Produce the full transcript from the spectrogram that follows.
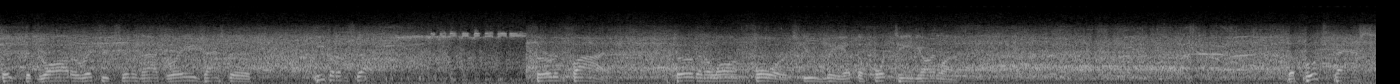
Fake the draw to Richardson, and now Graves has to keep it himself. Third and five. Third and a long four, excuse me, at the 14-yard line. The pooch pass.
